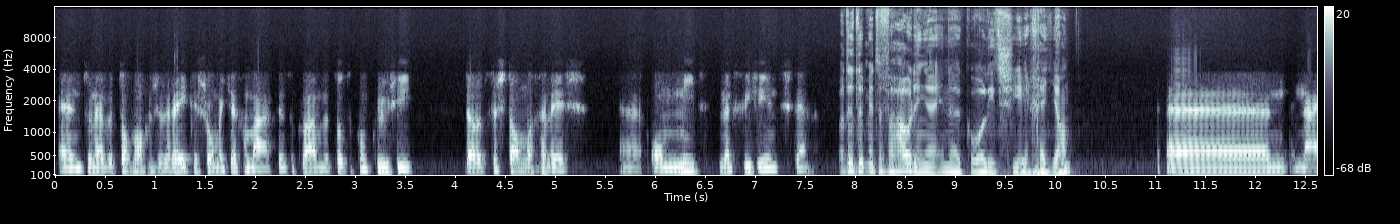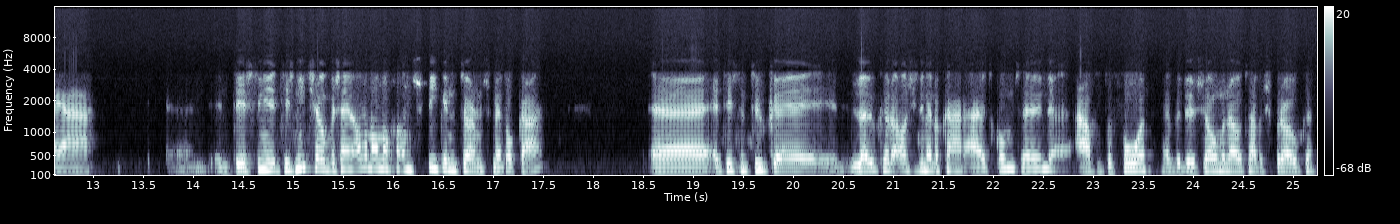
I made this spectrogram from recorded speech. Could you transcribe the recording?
En toen hebben we toch nog eens een rekensommetje gemaakt. En toen kwamen we tot de conclusie dat het verstandiger is eh, om niet met visie in te stemmen. Wat doet het met de verhoudingen in de coalitie, Gert-Jan? Eh, nou ja, eh, het, is, niet- het is niet zo. We zijn allemaal nog on speaking terms met elkaar. Eh, het is natuurlijk eh, leuker als je er met elkaar uitkomt. De avond ervoor hebben we de zomernota besproken.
